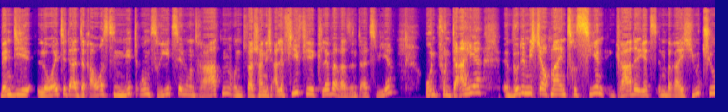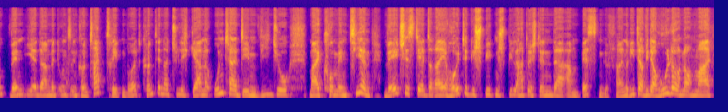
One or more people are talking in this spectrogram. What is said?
wenn die Leute da draußen mit uns rätseln und raten und wahrscheinlich alle viel, viel cleverer sind als wir. Und von daher würde mich auch mal interessieren, gerade jetzt im Bereich YouTube, wenn ihr da mit uns in Kontakt treten wollt, könnt ihr natürlich gerne unter dem Video mal kommentieren. Welches der drei heute gespielten Spiele hat euch denn da am besten gefallen? Rita, wiederhol doch noch mal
